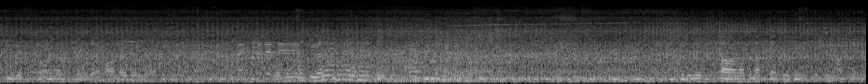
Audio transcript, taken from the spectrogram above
水力使わなくてもじゃあまたどうだ僕も東口それで使わなくなったやつを全部こっちに回ってるお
